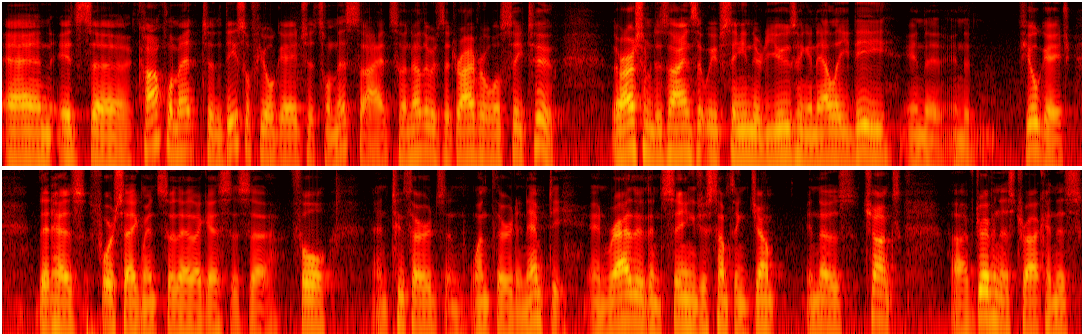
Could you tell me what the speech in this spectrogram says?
And it's a complement to the diesel fuel gauge that's on this side. So in other words, the driver will see too. There are some designs that we've seen that are using an LED in the, in the fuel gauge that has four segments, so that I guess is uh, full and two thirds and one third and empty. And rather than seeing just something jump in those chunks, uh, I've driven this truck and this,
